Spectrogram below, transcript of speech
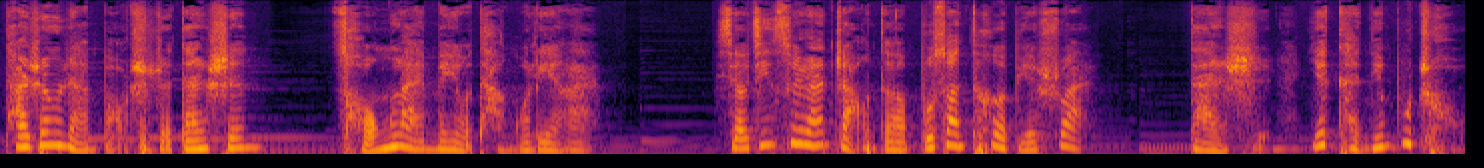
他仍然保持着单身，从来没有谈过恋爱。小金虽然长得不算特别帅，但是也肯定不丑。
